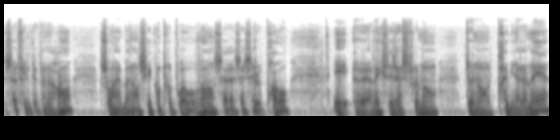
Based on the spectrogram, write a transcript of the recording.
ça fait le catamaran, soit un balancier contrepoids au vent, ça, c'est le pro, et euh, avec ces instruments tenant très bien la mer,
